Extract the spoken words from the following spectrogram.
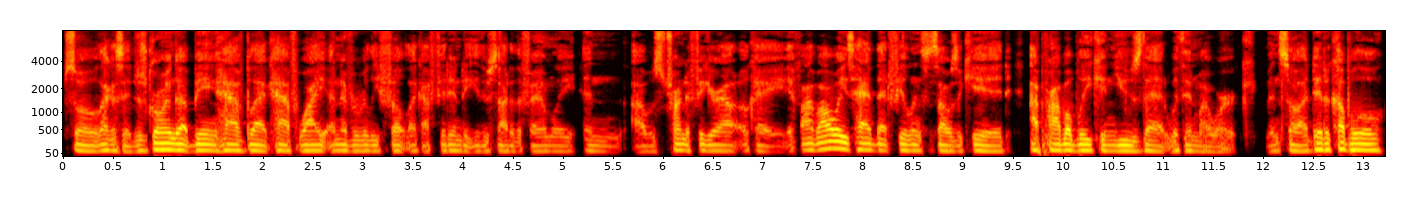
so like I said, just growing up being half black, half white, I never really felt like I fit into either side of the family. And I was trying to figure out, okay, if I've always had that feeling since I was a kid, I probably can use that within my work. And so I did a couple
